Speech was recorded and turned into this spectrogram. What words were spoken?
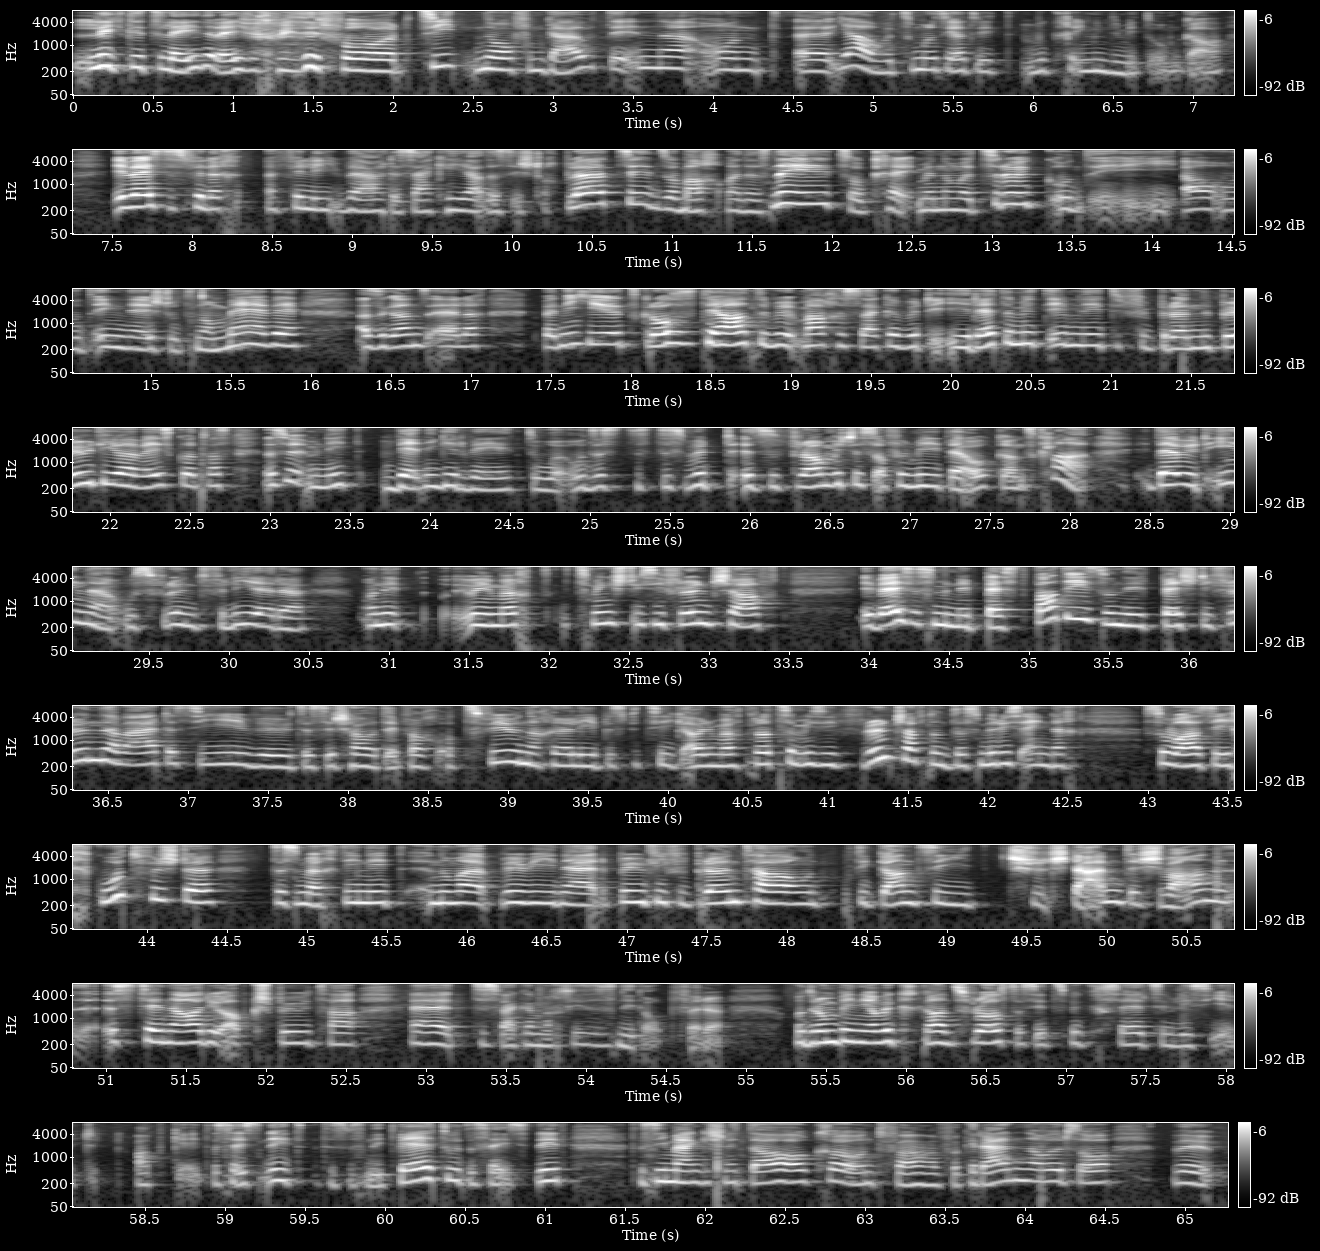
liegt jetzt leider einfach wieder vor Zeit noch vom Geld drin und äh, ja, jetzt muss ich halt wirklich irgendwie damit umgehen. Ich weiß, dass vielleicht viele werden sagen, ja, das ist doch Blödsinn, so macht man das nicht, so geht man nur zurück und, und irgendwann tut es noch mehr weh. Also ganz ehrlich, wenn ich hier jetzt grosses Theater würde machen sagen würde, ich rede mit ihm nicht, ich verbrenne Bilder und weiss Gott was, das würde mir nicht weniger weh tun. Und das, das, das wird, also vor allem ist das auch für mich auch ganz klar. Der würde ihn als Freund verlieren. Und ich, ich möchte zumindest unsere Freundschaft, ich weiß, dass wir nicht Best Buddies und nicht beste Freunde werden sein, weil das ist halt einfach auch zu viel nach einer Liebesbeziehung. Aber ich möchte trotzdem unsere Freundschaft und dass wir uns eigentlich so an sich gut verstehen, das möchte ich nicht, nur weil ich ein Bildchen verbrannt habe und die ganze sterbende Schwan-Szenario abgespielt habe. Äh, deswegen möchte ich das nicht opfern. Und darum bin ich auch wirklich ganz froh, dass es jetzt wirklich sehr zivilisiert abgeht. Das heisst nicht, dass es nicht wehtut, das heisst nicht, dass ich manchmal nicht da und fange an rennen oder so, weil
